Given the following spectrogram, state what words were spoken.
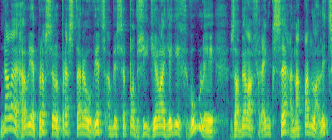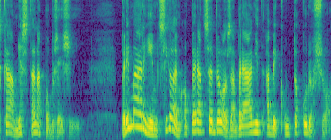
naléhavě prosil prastarou věc, aby se podřídila jejich vůli, zabila Frankse a napadla lidská města na pobřeží. Primárním cílem operace bylo zabránit, aby k útoku došlo.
